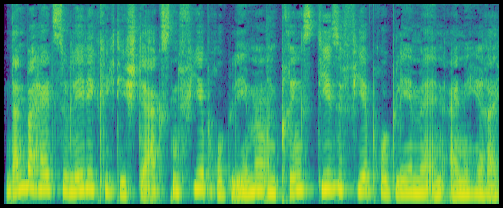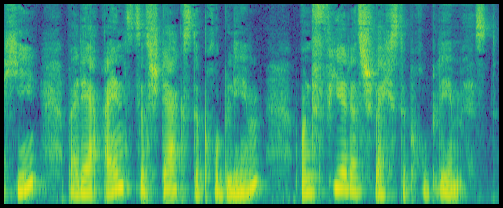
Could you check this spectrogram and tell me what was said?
Und dann behältst du lediglich die stärksten vier Probleme und bringst diese vier Probleme in eine Hierarchie, bei der eins das stärkste Problem und vier das schwächste Problem ist.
